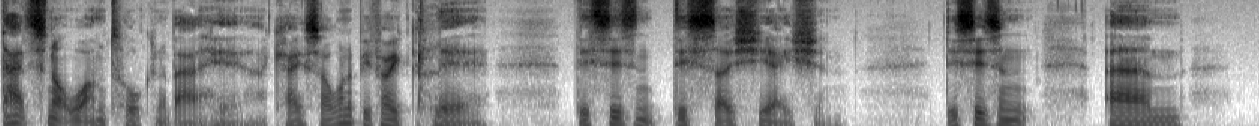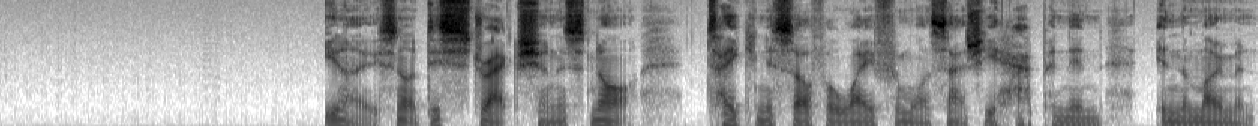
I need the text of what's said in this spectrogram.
That's not what I'm talking about here, okay? So I want to be very clear this isn't dissociation. This isn't, um, you know, it's not distraction. It's not taking yourself away from what's actually happening in the moment.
